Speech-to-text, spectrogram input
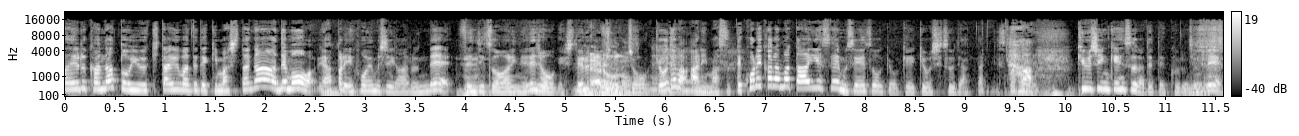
えるかなという期待は出てきましたが、でもやっぱり FOMC があるんで、前日終値で上下しているという状況ではあります。で、これからまた ISM 製造業景況指数であったりですとか、求人件数が出てくるので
